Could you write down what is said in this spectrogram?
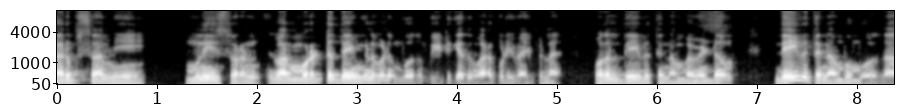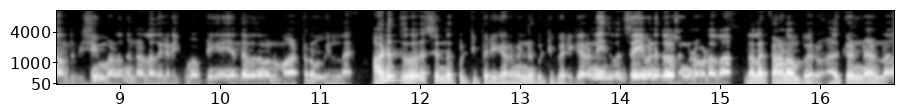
கருப்சாமி முனீஸ்வரன். இது மாதிரி முரட்டு தெய்வங்களை விடும்போதும் வீட்டுக்கு எதுவும் வரக்கூடிய வாய்ப்பில்லை. முதல் தெய்வத்தை நம்ப வேண்டும். தெய்வத்தை நம்பும்போது தான் அந்த விஷயமானது நல்லது கிடைக்கும் அப்படிங்க எந்த விதமான மாற்றமும் இல்லை. அடுத்து ஒரு சின்ன குட்டி பரிகாரம். என்ன குட்டி பரிகாரம்னா இது வந்து செய்வன தோஷங்களோட தான் இதெல்லாம் காணாமல் போயிடும் அதுக்கு என்னன்னா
